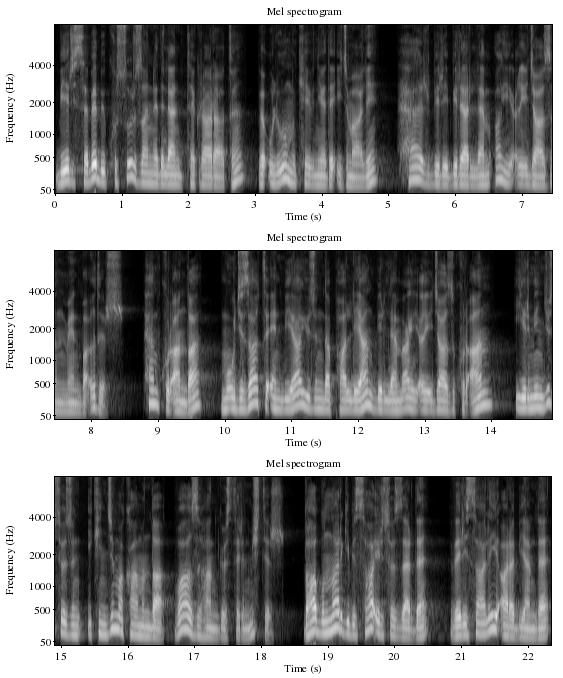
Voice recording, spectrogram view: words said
bir sebebi kusur zannedilen tekraratı ve ulûm-u kevniyede icmali, her biri birer lem'ay icazın menbaıdır. Hem Kur'an'da mucizat-ı enbiya yüzünde parlayan bir lem'ay icazı Kur'an, 20. sözün ikinci makamında vazıhan gösterilmiştir. Daha bunlar gibi sair sözlerde ve Risale-i Arabiyem'de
